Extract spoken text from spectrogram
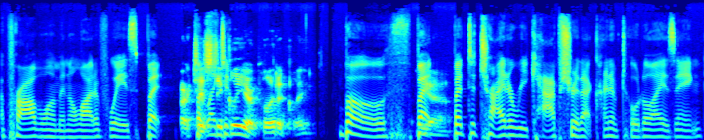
a problem in a lot of ways. But but like to- Artistically or politically? both but Yeah. but to try to recapture that kind of totalizing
